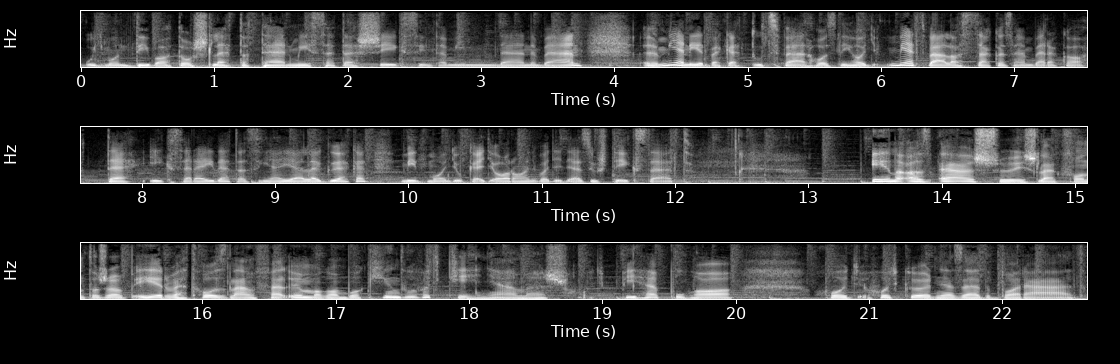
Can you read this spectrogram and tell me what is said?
úgymond divatos lett a természetesség szinte mindenben. Milyen érveket tudsz felhozni, hogy miért válasszák az emberek a te ékszereidet, az ilyen jellegűeket, mint mondjuk egy arany vagy egy ezüst ékszert? Én az első és legfontosabb érvet hoznám fel önmagamból kiindul, hogy kényelmes, hogy pihe-puha, hogy, hogy környezetbarát,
